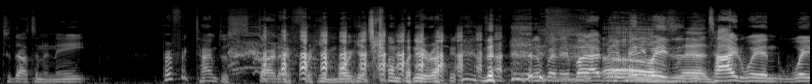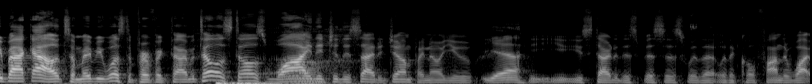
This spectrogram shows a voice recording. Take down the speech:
2008, perfect time to start a freaking mortgage company, right? but I mean, in many Oh, ways, the tide went way back out, so maybe it was the perfect time. But tell us, tell us, why did you decide to jump? I know you. Yeah. You, you started this business with a with a co-founder. Why?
